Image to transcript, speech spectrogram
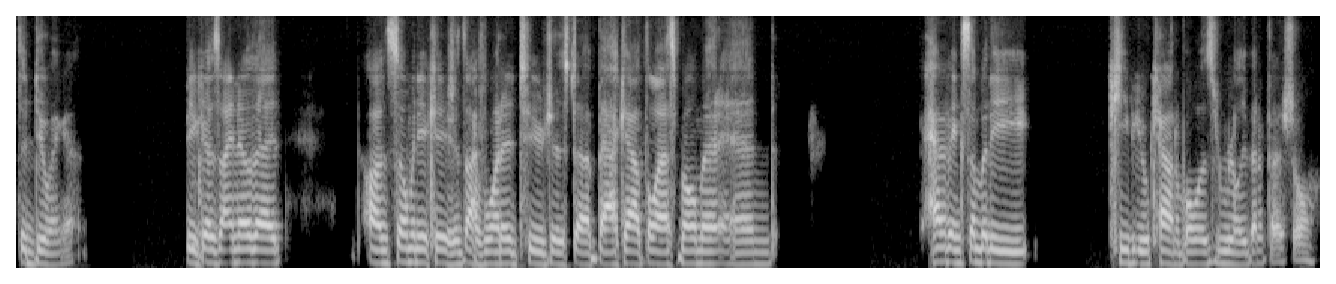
to doing it because i know that on so many occasions i've wanted to just uh, back out the last moment and having somebody keep you accountable is really beneficial.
